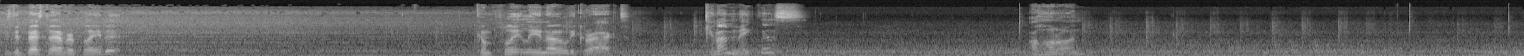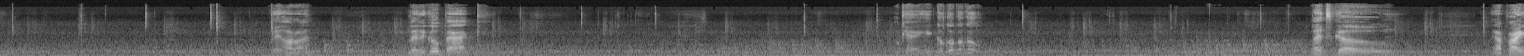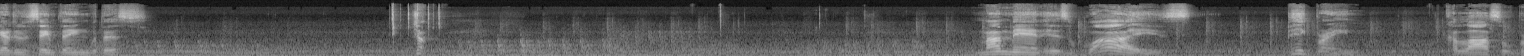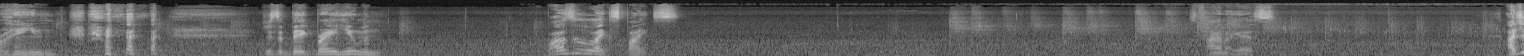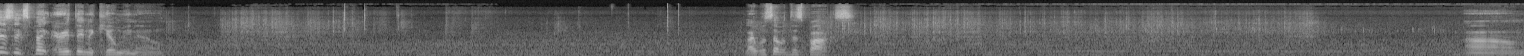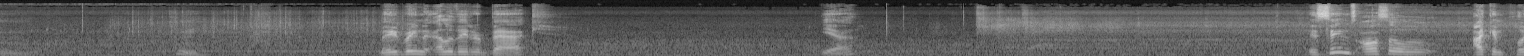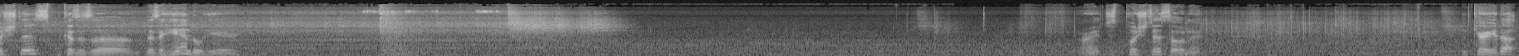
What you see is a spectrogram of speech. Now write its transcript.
He's the best I ever played it. Completely and utterly cracked. Can I make this? Oh, hold on. Hold on. Let it go back. Okay, go, go, go, go. Let's go. And I probably gotta do the same thing with this. Jump. My man is wise. Big brain. Colossal brain. Just a big brain human. Why does it look like spikes? It's fine, I guess. I just expect everything to kill me now. Like, what's up with this box? Um... Hmm. Maybe bring the elevator back. Yeah. It seems also I can push this because there's a there's a handle here. All right, just push this on it and carry it up.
